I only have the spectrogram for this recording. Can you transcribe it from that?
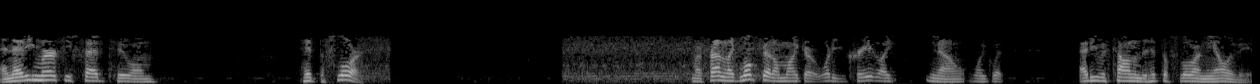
And Eddie Murphy said to him, "Hit the floor." My friend like looked at him like, "What are you create like, you know, like what?" Eddie was telling him to hit the floor in the elevator.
